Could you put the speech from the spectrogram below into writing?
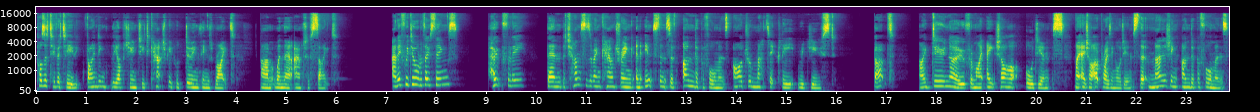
positivity, finding the opportunity to catch people doing things right um, when they're out of sight. And if we do all of those things, hopefully then the chances of encountering an instance of underperformance are dramatically reduced. But I do know from my HR audience, my HR uprising audience, that managing underperformance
